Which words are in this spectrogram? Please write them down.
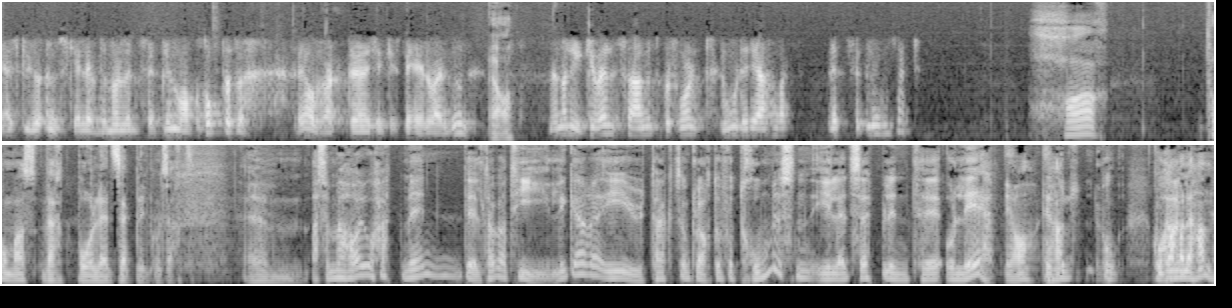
jeg skulle ønske jeg levde når Led Zeppelin var på topp, vet du. Det hadde vært det kjekkeste i hele verden. Ja. Men allikevel så er mitt spørsmål tror dere jeg har vært Led Zeppelin-konsert? Har Thomas vært på Led Zeppelin-konsert? Altså, Vi har jo hatt med en deltaker tidligere i Utakt som klarte å få trommisen i Led Zeppelin til å le. Ja. Er han, på- hvor og gammel er han?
